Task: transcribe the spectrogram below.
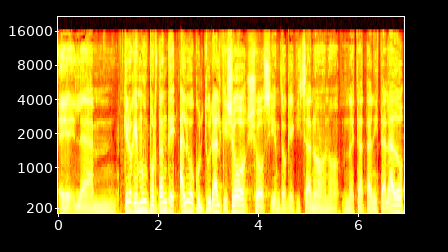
eh, la, mm, creo que es muy importante algo cultural que yo, yo siento que quizá no, no, no está tan instalado,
